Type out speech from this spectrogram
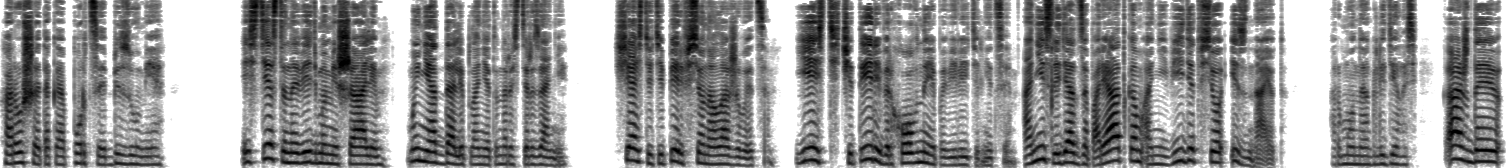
хорошая такая порция безумия. Естественно, ведьмы мешали. Мы не отдали планету на растерзание. К счастью, теперь все налаживается. Есть четыре верховные повелительницы. Они следят за порядком, они видят все и знают. Армона огляделась. Каждая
